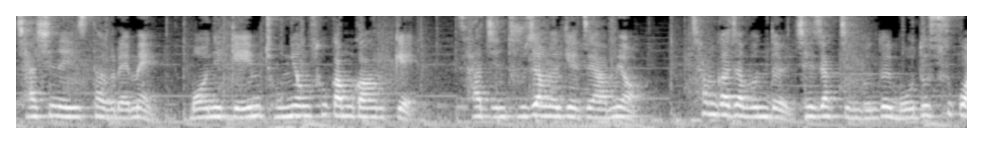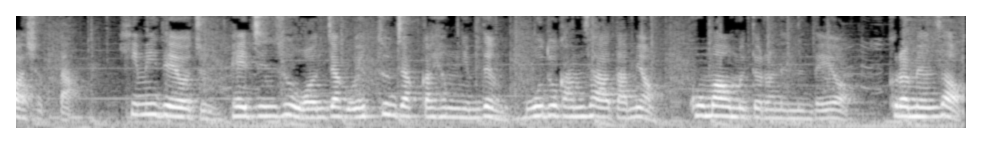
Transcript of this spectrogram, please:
자신의 인스타그램에 머니게임 종영 소감과 함께 사진 두 장을 게재하며 참가자분들, 제작진분들 모두 수고하셨다. 힘이 되어준 배진수 원작 웹툰 작가 형님 등 모두 감사하다며 고마움을 드러냈는데요. 그러면서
